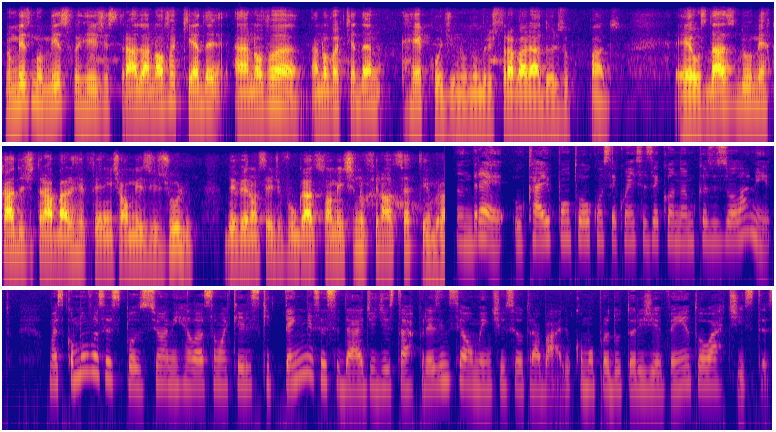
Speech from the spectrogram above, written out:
No mesmo mês foi registrada a nova queda, a nova, a nova queda recorde no número de trabalhadores ocupados. É, os dados do mercado de trabalho referente ao mês de julho deverão ser divulgados somente no final de setembro. André, o Caio pontuou consequências econômicas do isolamento. Mas como você se posiciona em relação àqueles que têm necessidade de estar presencialmente em seu trabalho, como produtores de evento ou artistas?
